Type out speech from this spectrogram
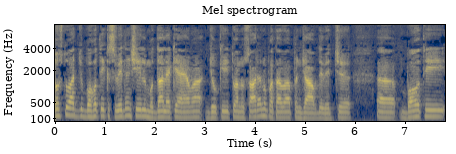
ਦੋਸਤੋ ਅੱਜ ਬਹੁਤ ਇੱਕ ਸੰਵੇਦਨਸ਼ੀਲ ਮੁੱਦਾ ਲੈ ਕੇ ਆਇਆ ਵਾਂ ਜੋ ਕਿ ਤੁਹਾਨੂੰ ਸਾਰਿਆਂ ਨੂੰ ਪਤਾ ਵਾ ਪੰਜਾਬ ਦੇ ਵਿੱਚ ਬਹੁਤ ਹੀ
